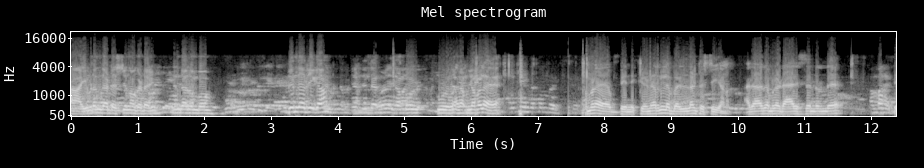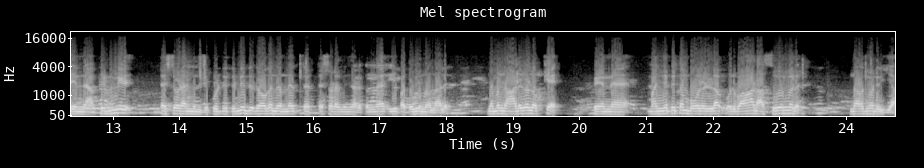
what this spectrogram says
ആ ഇവിടെ എന്താ ടെസ്റ്റ് നോക്കട്ടെ? എന്താ സംഭവം? ഇതെന്താ നമ്മളെ നമ്മളെ പിന്നെ കിണറിലെ വെള്ളം ടെസ്റ്റ് ചെയ്യണം. അതായത് നമ്മളെ ഡയാലിസിസ് സെന്ററിന്റെ പിന്നെ കിഡ്നി ടെസ്റ്റോടനുബന്ധിച്ച് കിഡ്നി രോഗനിർണയ ടെസ്റ്റോടനുബന്ധിച്ച് നടക്കുന്ന ഈ പദ്ധതി എന്ന് പറഞ്ഞാൽ നമ്മൾ നാടുകളിലൊക്കെ പിന്നെ മഞ്ഞപ്പിത്തം പോലുള്ള ഒരുപാട് അസുഖങ്ങൾ നടന്നുകൊണ്ടിരിക്കുക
